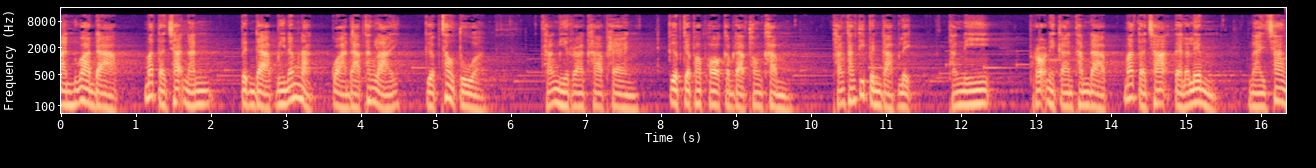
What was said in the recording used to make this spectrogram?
อันว่าดาบมัตชะนั้น เป็นดาบมีน้ำหนักกว่าดาบทั้งหลายเกือบเท่าตัว ทั้งมีราคาแพง เกือบจะพอๆกับดาบทองคำทั้งทั้งที่เป็นดาบเหล็ก ทั้งนี้ เพราะในการทำดาบมัตชะแต่ละเล่ม นายช่าง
